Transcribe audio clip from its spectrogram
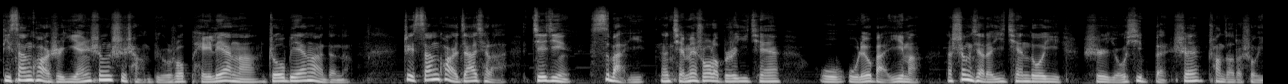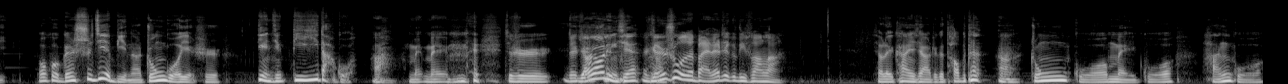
第三块是延伸市场，比如说陪练啊、周边啊等等。这三块加起来接近四百亿。那前面说了不是一千五五六百亿嘛？那剩下的一千多亿是游戏本身创造的收益。包括跟世界比呢，中国也是电竞第一大国啊，没没没，就是遥遥领先，人数的摆在这个地方了。小磊看一下这个 Top Ten 啊，中国、美国、韩国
